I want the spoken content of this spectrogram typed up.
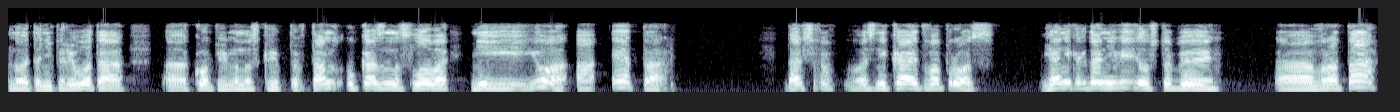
ну это не перевод, а, а копии манускриптов, там указано слово не ее, а это. Дальше возникает вопрос. Я никогда не видел, чтобы э, врата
